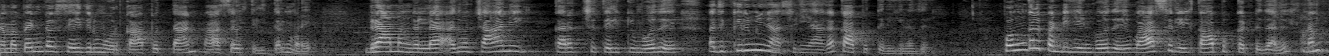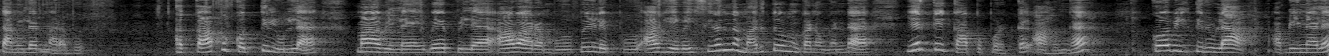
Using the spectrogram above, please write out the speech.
நம்ம பெண்கள் செய்திரும் ஒரு காப்புத்தான் வாசல் தெளித்தல் முறை. கிராமங்களில் அதுவும் சாணி கரைச்சி தெளிக்கும் போது அது கிருமி நாசினியாக காப்பு தெரிகிறது. பொங்கல் பண்டிகையின் போது வாசலில் காப்பு கட்டுதல் நம் தமிழர் மரபு. அக்காப்பு கொத்தில் உள்ள மாவிலை வேப்பிலை ஆவாரம்பூ பீழைப்பூ ஆகியவை சிறந்த மருத்துவம் கணம் கண்ட இயற்கை காப்பு பொருட்கள் ஆகுங்க. கோவில் திருவிழா அப்படின்னாலே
